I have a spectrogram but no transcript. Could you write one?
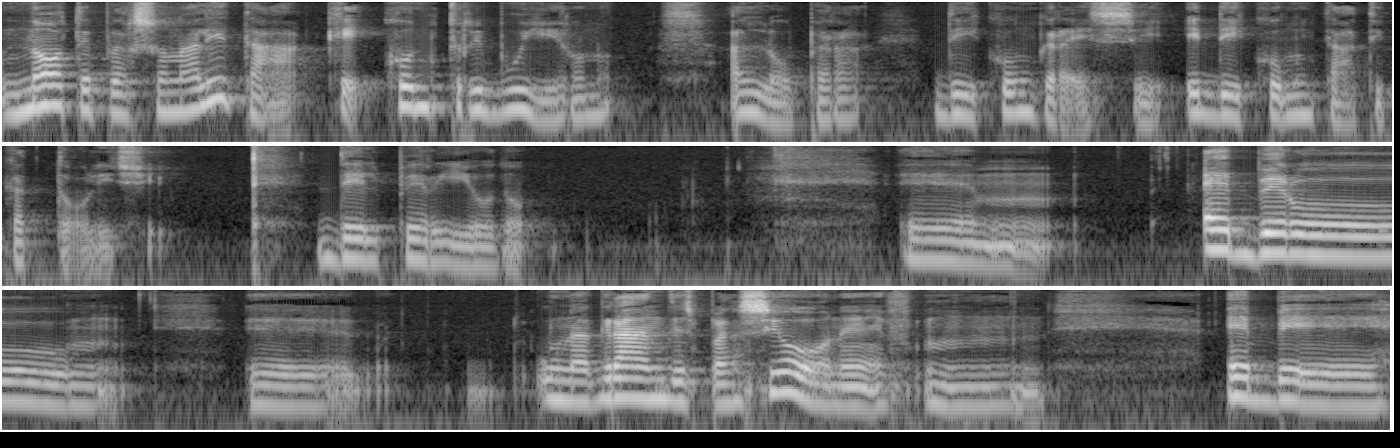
note personalità che contribuirono all'opera dei congressi e dei comitati cattolici del periodo. Eh, ebbero eh, una grande espansione, mh, mm, ebbe eh,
